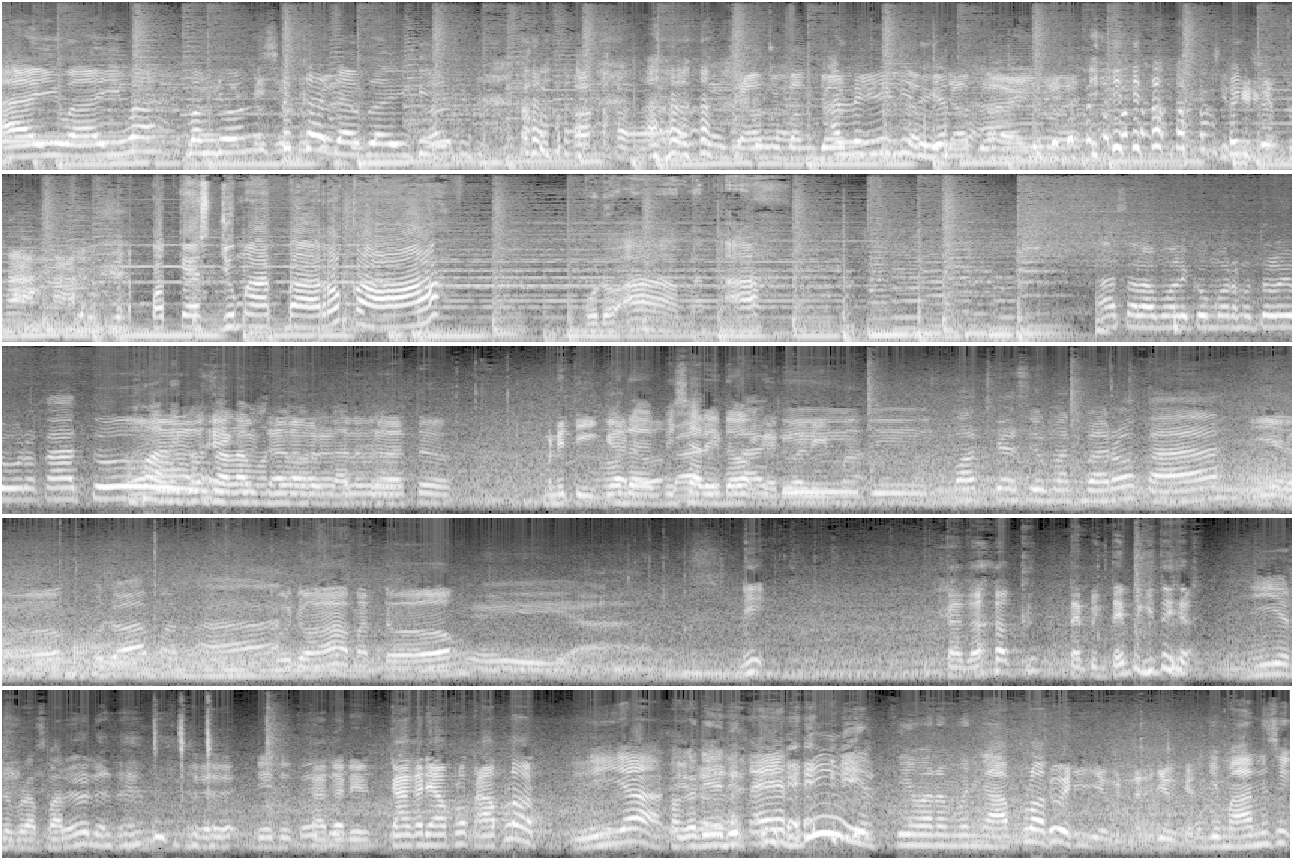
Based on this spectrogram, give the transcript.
Aiwa aiwa Bang Joni suka jablay Siapa Bang Joni gitu tapi kan jablay. Podcast Jumat Barokah. Bodoh amat ah. Assalamualaikum warahmatullahi wabarakatuh. Waalaikumsalam warahmatullahi wabarakatuh. Menit tiga Udah dong. bisa Ridho lagi 325. di podcast Jumat Barokah. Iya dong. Udah amat ah. Bodo amat dong. Iya. Nih kagak tapping-tapping gitu ya? Iya udah berapa Sebenarnya udah tapping kagak dia di Kagak di kagak diupload upload. Iya kagak diedit edit Gimana mau ngupload Oh iya bener juga. Gimana sih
